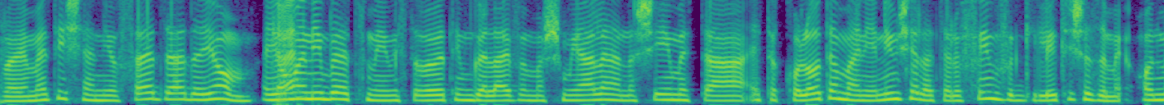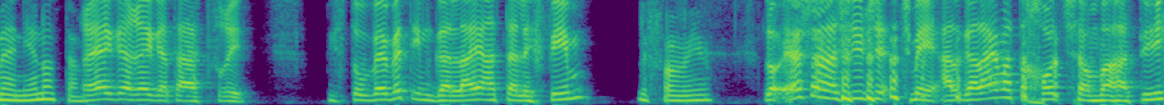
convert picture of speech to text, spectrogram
והאמת היא שאני עושה את זה עד היום. היום כן? אני בעצמי מסתובבת עם גלאי ומשמיעה לאנשים את, ה, את הקולות המעניינים של הטלפים, וגיליתי שזה מאוד מעניין אותם. רגע, רגע, תעצרי. מסתובבת עם גלאי עטלפים? לפעמים. לא, יש אנשים ש... תשמעי, על גלאי מתכות שמעתי.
